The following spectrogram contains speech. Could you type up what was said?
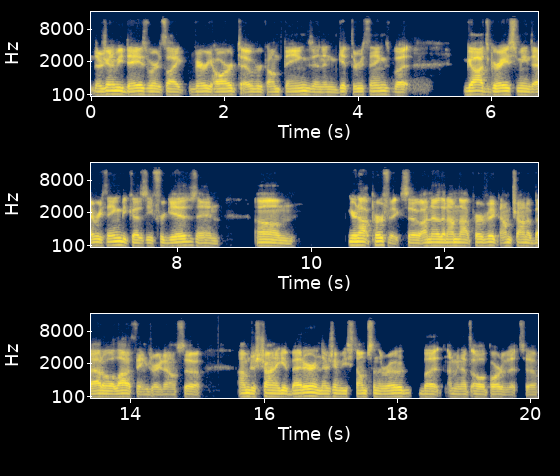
there's going to be days where it's like very hard to overcome things and, and get through things. But God's grace means everything because he forgives and, um, you're not perfect. So I know that I'm not perfect. I'm trying to battle a lot of things right now. So I'm just trying to get better and there's going to be stumps in the road, but I mean, that's all a part of it. So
